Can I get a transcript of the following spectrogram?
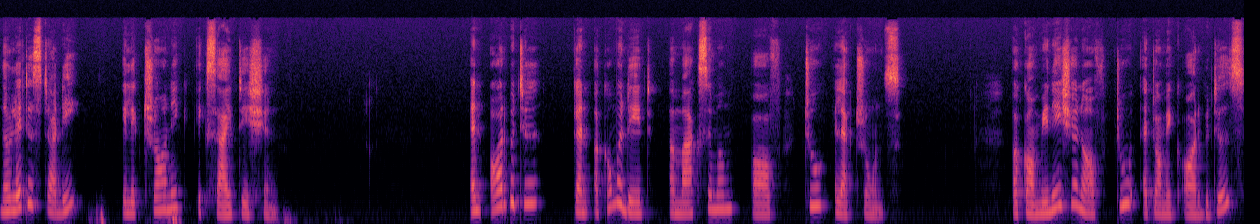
Now let us study electronic excitation. An orbital can accommodate a maximum of two electrons. A combination of two atomic orbitals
